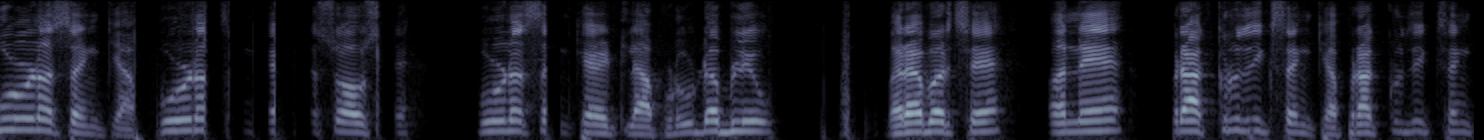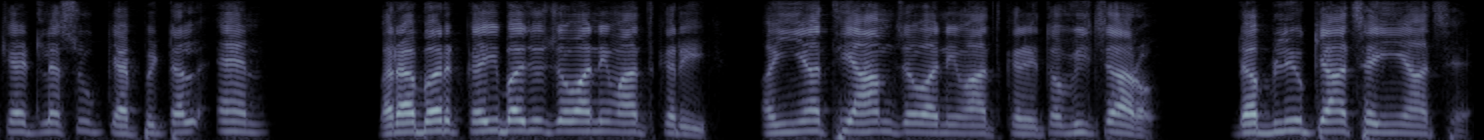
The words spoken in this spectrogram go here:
પૂર્ણ સંખ્યા પૂર્ણ સંખ્યા શું આવશે? પૂર્ણ સંખ્યા એટલે આપણું ડબલ્યુ બરાબર છે? અને પ્રાકૃતિક સંખ્યા. પ્રાકૃતિક સંખ્યા એટલે શું? કેપિટલ એન બરાબર? કઈ બાજુ જવાની વાત કરી? અહીંયાથી આમ જવાની વાત કરી. તો વિચારો. ડબલ્યુ ક્યાં છે? અહીંયા છે.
